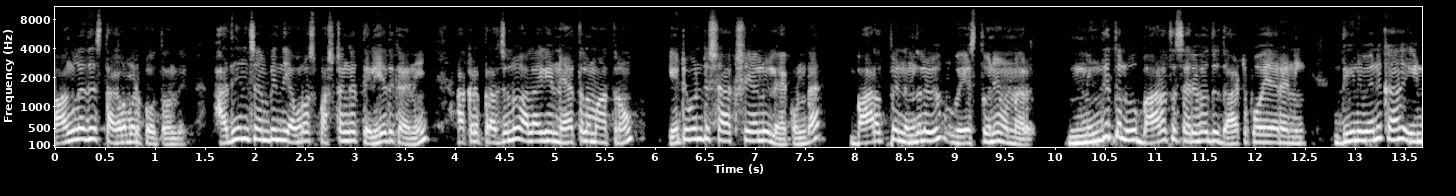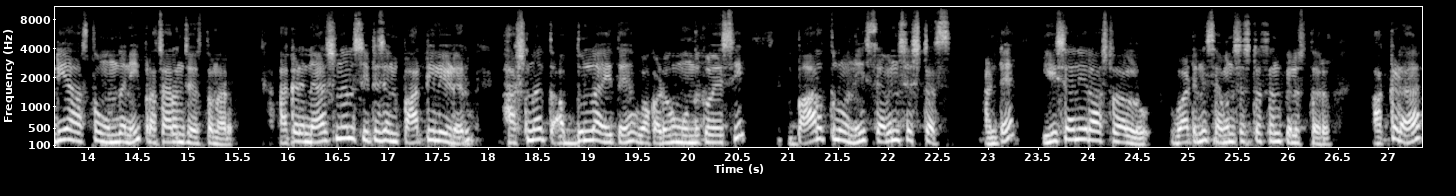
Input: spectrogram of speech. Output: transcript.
బంగ్లాదేశ్ తగలబడిపోతోంది. హదీని చంపింది ఎవరో స్పష్టంగా తెలియదు కానీ అక్కడ ప్రజలు అలాగే నేతలు మాత్రం ఎటువంటి సాక్ష్యాలు లేకుండా భారత్పై నిందలు వేస్తూనే ఉన్నారు. నిందితులు భారత సరిహద్దు దాటిపోయారని దీని వెనుక ఇండియా హస్తం ఉందని ప్రచారం చేస్తున్నారు. అక్కడ National Citizen Party leader Hasnat Abdullah అయితే ఒక అడుగు ముందుకు వేసి భారత్లోని సెవెన్ సిస్టర్స్ అంటే ఈశాన్య రాష్ట్రాల్లో వాటిని సెవెన్ సిస్టర్స్ అని పిలుస్తారు. అక్కడ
